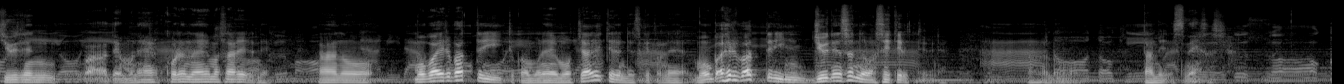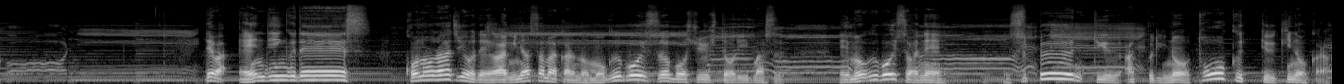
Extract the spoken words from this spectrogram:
充電。はでもねこれ悩まされるね。あのモバイルバッテリーとかもね持ち歩いてるんですけどねモバイルバッテリーに充電するの忘れてるっていうね。あのダメですねそしではエンディングです。このラジオでは皆様からのモグボイスを募集しております。えモグボイスはねスプーンっていうアプリのトークっていう機能から、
